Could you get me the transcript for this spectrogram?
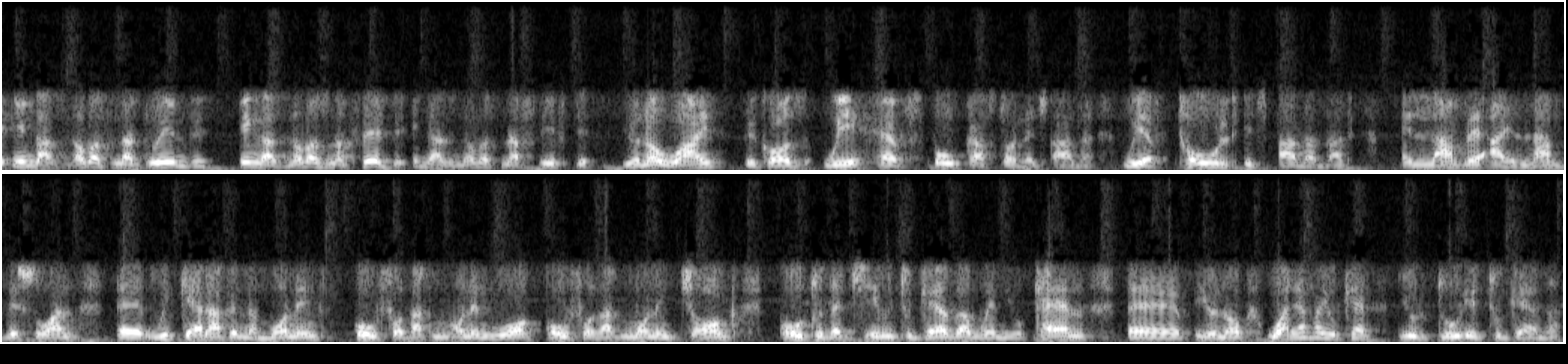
ingazi noba sina 20 ingazi noba sina 30 ingazi noba sina 50 you know why because we have focused on each other we have told each other that I love it. I love this one. Uh, we get up in the morning, go for that morning walk, go for that morning jog, go to the gym together when you can. Uh, you know, whatever you can, you do it together.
